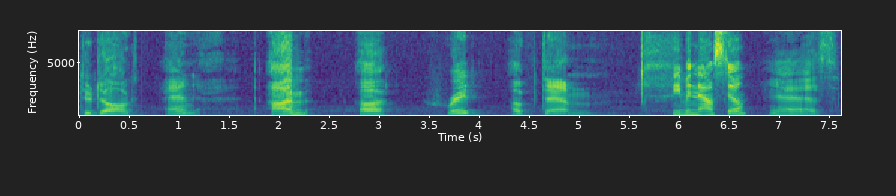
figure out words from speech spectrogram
two dogs, and I'm afraid of them. even now still Yes.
